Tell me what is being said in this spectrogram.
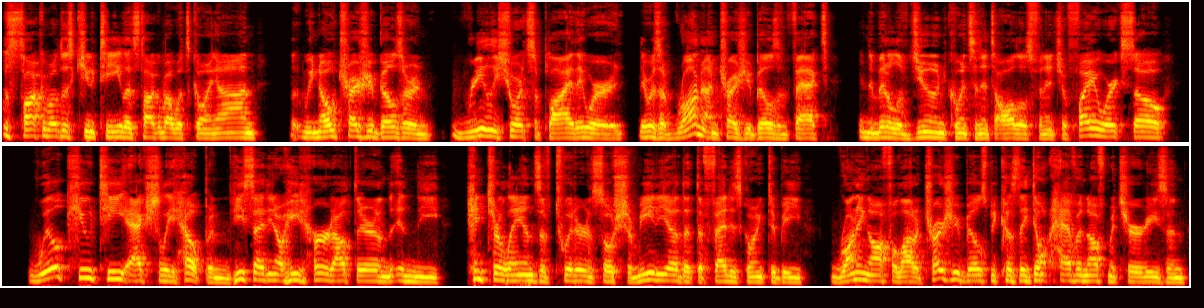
let's talk about this QT. Let's talk about what's going on. We know treasury bills are in really short supply. They were there was a run on treasury bills, in fact, in the middle of June, coincident to all those financial fireworks. So will QT actually help? And he said, you know, he heard out there in, in the hinterlands of Twitter and social media that the Fed is going to be running off a lot of treasury bills because they don't have enough maturities and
